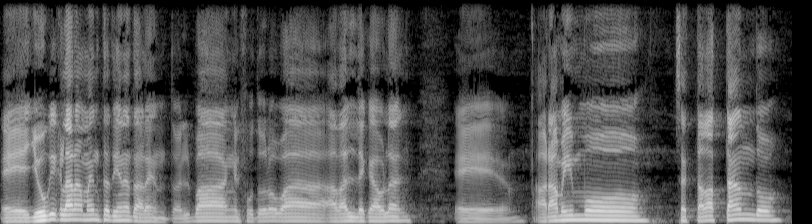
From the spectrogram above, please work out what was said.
Eh, Yuki claramente tiene talento. Él va, en el futuro va a dar de qué hablar. Eh, ahora mismo se está adaptando,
